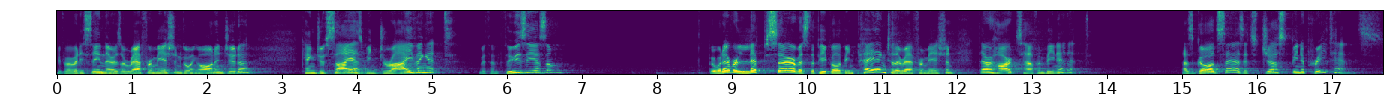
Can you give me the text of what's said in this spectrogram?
We've already seen there is a reformation going on in Judah. King Josiah has been driving it with enthusiasm. But whatever lip service the people have been paying to the Reformation, their hearts haven't been in it. As God says, it's just been a pretense.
